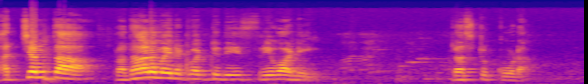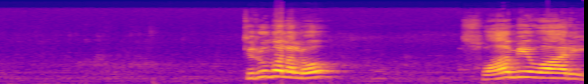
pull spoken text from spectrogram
అత్యంత ప్రధానమైనటువంటిది శ్రీవాణి ట్రస్ట్ కూడా. తిరుమలలో స్వామివారి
